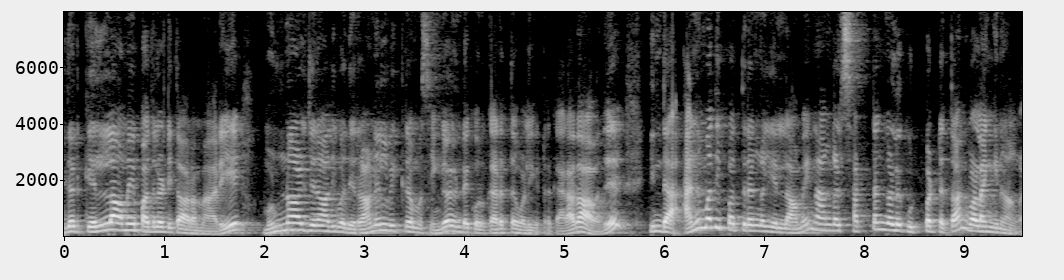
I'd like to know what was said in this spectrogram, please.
இதற்கு எல்லாமே பதிலடி தர மாதிரி முன்னாள் ஜனாதிபதி ரணில் விக்ரமசிங்க இன்றைக்கு ஒரு கருத்தை வெளியிட்டிருக்கார். அதாவது இந்த அனுமதி பத்திரங்கள் எல்லாமே நாங்கள் சட்டங்களுக்கு உட்பட்டு தான் வழங்கினாங்க.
